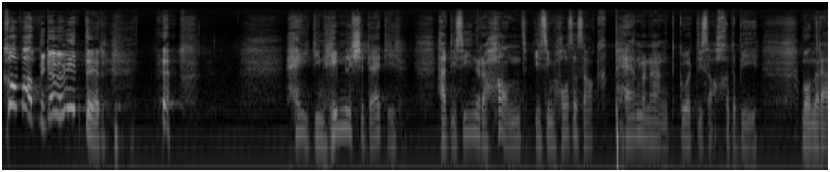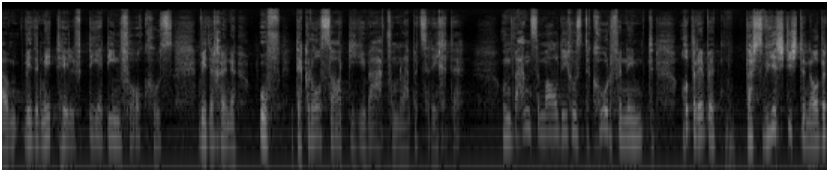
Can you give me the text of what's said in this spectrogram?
komm, Papi, gehen wir weiter. hey, dein himmlischer Daddy hat in seiner Hand, in seinem Hosensack, permanent gute Sachen dabei, wo er auch wieder mithilft, dir deinen Fokus wieder können auf den grossartigen Weg vom Leben zu richten. Und wenn es mal dich aus der Kurve nimmt, oder eben, das ist das Wüsteste, oder?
